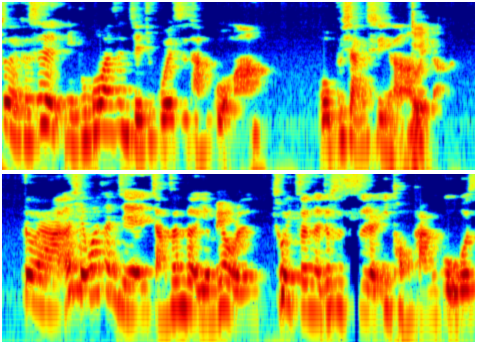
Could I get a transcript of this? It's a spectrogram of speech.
对，可是你不过万圣节就不会吃糖果吗？我不相信啊。对啦，对啊，而且万圣节讲真的，也没有人会真的就是吃了一桶糖果或是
